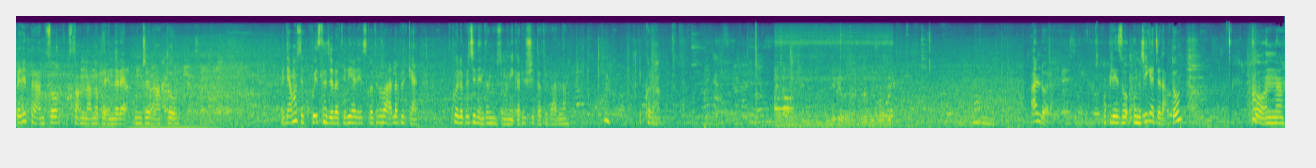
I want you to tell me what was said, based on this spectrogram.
per il pranzo sto andando a prendere un gelato. Vediamo se questa gelateria riesco a trovarla perché quella precedente non sono mica riuscita a trovarla. Mm, eccola allora ho preso un giga gelato con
